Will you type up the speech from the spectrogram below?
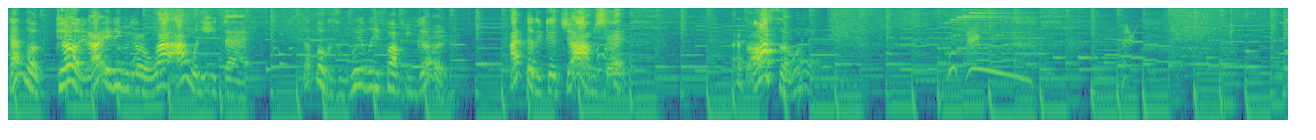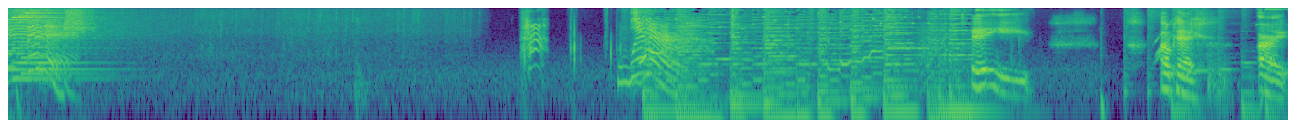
That looked good. I ain't even gonna lie. I would eat that. That looks really fucking good. I did a good job. Shit. That's awesome. Hey. Okay. Alright.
